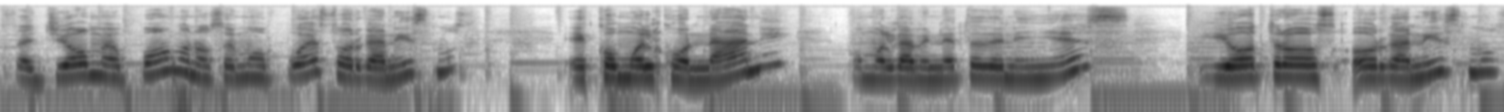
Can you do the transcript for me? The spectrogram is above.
O sea, yo me opongo, nos hemos opuesto organismos eh, como el CONANI, como el Gabinete de Niñez y otros organismos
